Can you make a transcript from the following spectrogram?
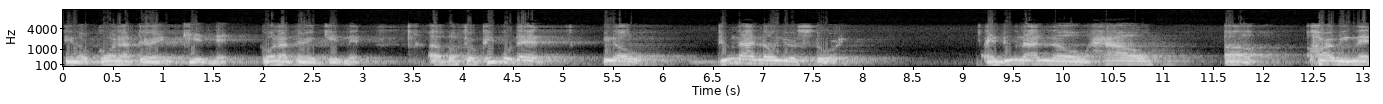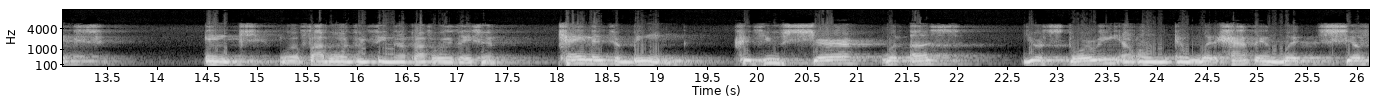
you know, going out there and getting it, going out there and getting it. Uh, but for people that, you know, do not know your story and do not know how uh, Harvey Nexus Inc., well, 501c nonprofit organization, came into being, could you share with us your story and, and what happened, what shift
